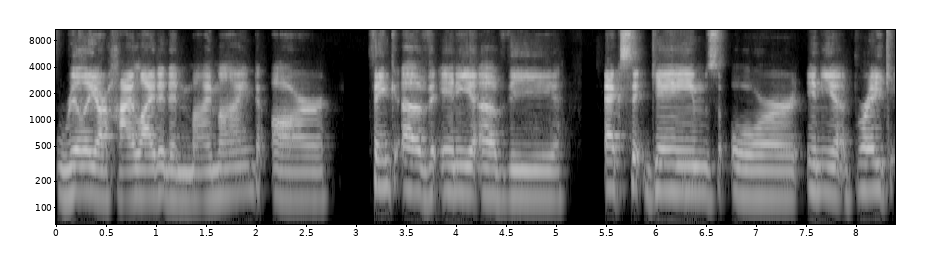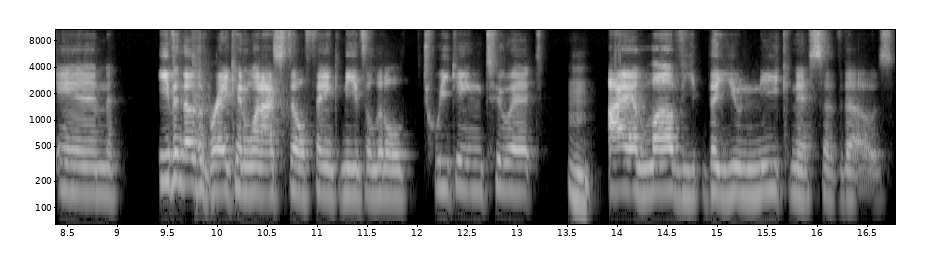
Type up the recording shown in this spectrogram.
really are highlighted in my mind are think of any of the exit games or any break in even though the break-in one I still think needs a little tweaking to it, mm. I love the uniqueness of those.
